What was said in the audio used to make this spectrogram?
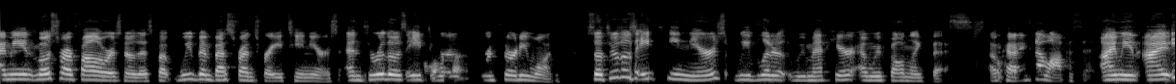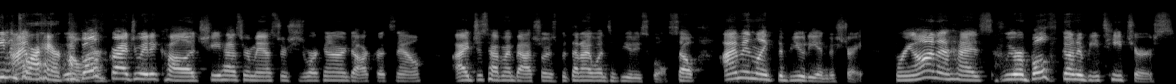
I mean, most of our followers know this, but we've been best friends for 18 years. And through those eight, Oh, we're, we're 31. So through those 18 years, we've literally, we met here and we've gone like this. Okay. so opposite. I mean, I, Even to I- our hair we color. both graduated college. She has her master's. She's working on her doctorates now. I just have my bachelor's, but then I went to beauty school. So I'm in like the beauty industry. Brianna has, we were both going to be teachers.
